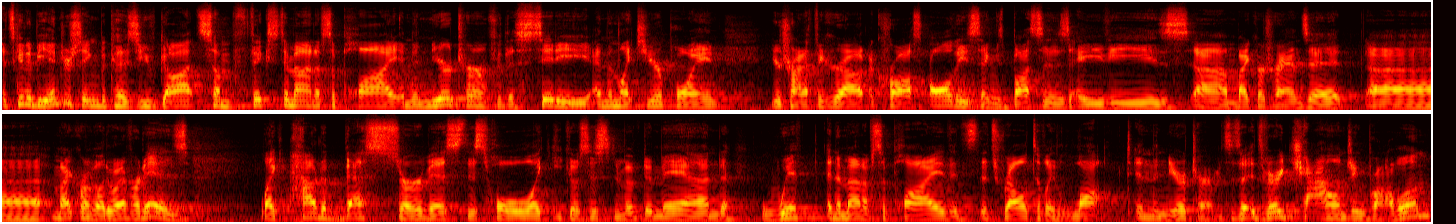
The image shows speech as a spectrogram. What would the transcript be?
it's going to be interesting because you've got some fixed amount of supply in the near term for the city, and then like to your point, you're trying to figure out across all these things: buses, AVs, uh, microtransit, uh, micromobility, whatever it is like how to best service this whole like ecosystem of demand with an amount of supply that's that's relatively locked in the near term. It's a, it's a very challenging problem,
